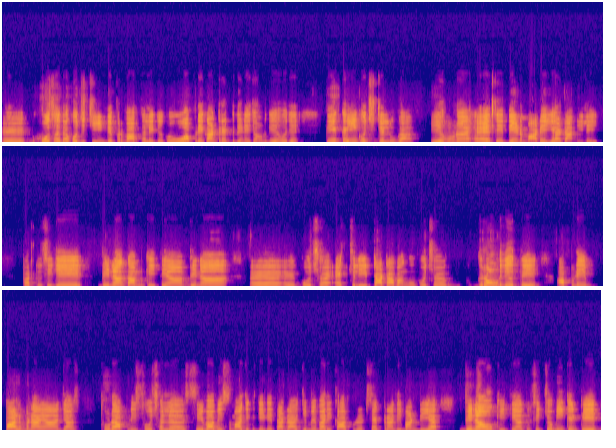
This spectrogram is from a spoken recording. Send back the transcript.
ਅਹ, ਹੋ ਸਕਦਾ ਕੁਝ ਚੀਨ ਦੇ ਪ੍ਰਭਾਵ ਥੱਲੇ ਕਿਉਂਕਿ ਉਹ ਆਪਣੇ ਕੰਟਰੈਕਟ ਦੇਣੇ ਚਾਹਣਗੇ ਇਹੋ ਜੇ ਤੇ ਇਹ ਕਈ ਕੁਝ ਚੱਲੂਗਾ। ਇਹ ਹੁਣ ਹੈ ਤੇ ਦਿਨ ਮਾੜੇ ਹੀ ਆ ਅਡਾਨੀ ਲਈ। ਪਰ ਤੁਸੀਂ ਜੇ ਬਿਨਾ ਕੰਮ ਕੀਤਿਆਂ ਬਿਨਾ ਕੁਝ ਐਕਚੁਅਲੀ ਟਾਟਾ ਵਾਂਗੂ ਕੁਝ ਗਰਾਊਂਡ ਦੇ ਉੱਤੇ ਆਪਣੇ ਭਾਲ ਬਣਾਇਆ ਜਾਂ ਥੋੜਾ ਆਪਣੀ ਸੋਸ਼ਲ ਸੇਵਾ ਵੀ ਸਮਾਜਿਕ ਜਿਹੜੀ ਤੁਹਾਡਾ ਜ਼ਿੰਮੇਵਾਰੀ ਕਾਰਪੋਰੇਟ ਸੈਕਟਰਾਂ ਦੀ ਬਣਦੀ ਆ, ਬਿਨਾਂ ਉਹ ਕੀਤਿਆਂ ਤੁਸੀਂ 24 ਘੰਟੇ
